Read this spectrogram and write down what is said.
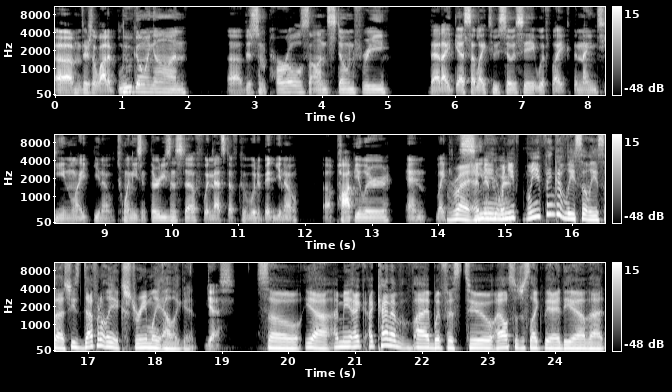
Um, there's a lot of blue going on. Uh, there's some pearls on Stone Free that I guess I like to associate with like the 19 like you know 20s and 30s and stuff when that stuff could would have been you know uh, popular and like Right. I mean, when you when you think of Lisa Lisa, she's definitely extremely elegant. yes So yeah, I mean, I I kind of vibe with this too. I also just like the idea that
